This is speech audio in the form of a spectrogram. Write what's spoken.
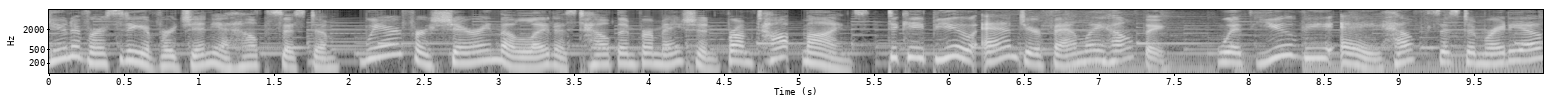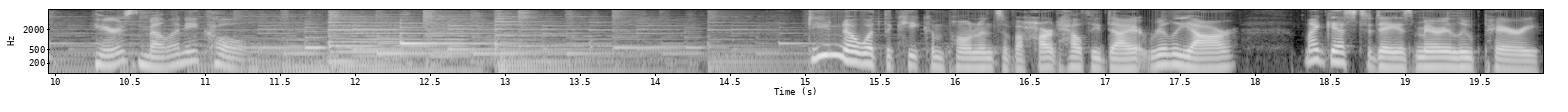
University of Virginia Health System, we're for sharing the latest health information from top minds to keep you and your family healthy. With UVA Health System Radio, here's Melanie Cole. Do you know what the key components of a heart healthy diet really are? My guest today is Mary Lou Perry.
